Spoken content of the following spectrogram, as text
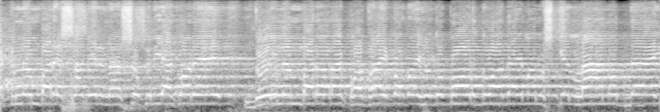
এক নম্বরে স্বামীর না করে, দুই নম্বরে ওরা কথায় কথায় শুধু বর দোয়া দেয় মানুষকে লানত দেয়।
